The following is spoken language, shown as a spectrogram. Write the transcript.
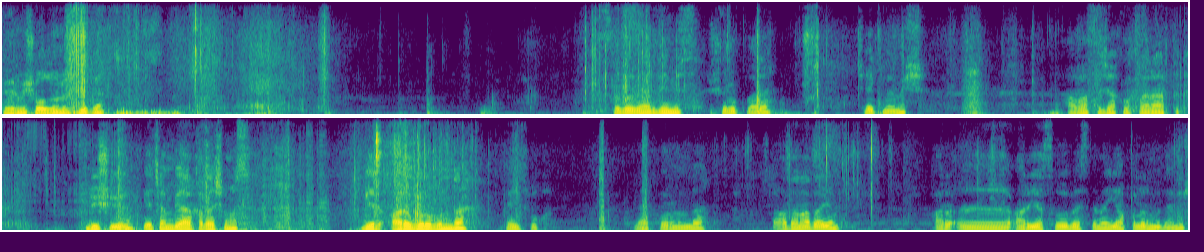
görmüş olduğunuz gibi sıvı verdiğimiz şurupları çekmemiş. Hava sıcaklıkları artık düşüyor. Geçen bir arkadaşımız bir arı grubunda Facebook platformunda Adana'dayım arı, e, arıya sıvı besleme yapılır mı demiş.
